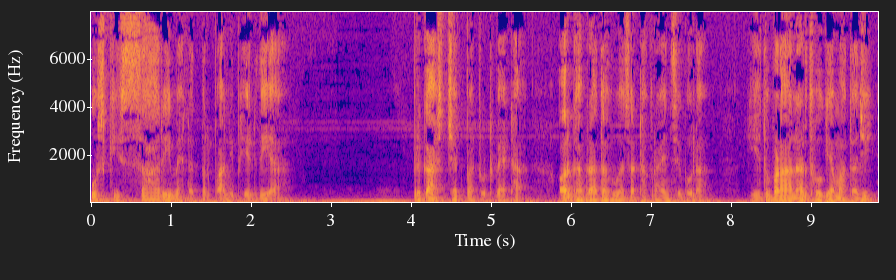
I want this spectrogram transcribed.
उसकी सारी मेहनत पर पानी फेर दिया। प्रकाश चटपट उठ बैठा और घबराता हुआ सा ठकराइन से बोला यह तो बड़ा अनर्थ हो गया माता जी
